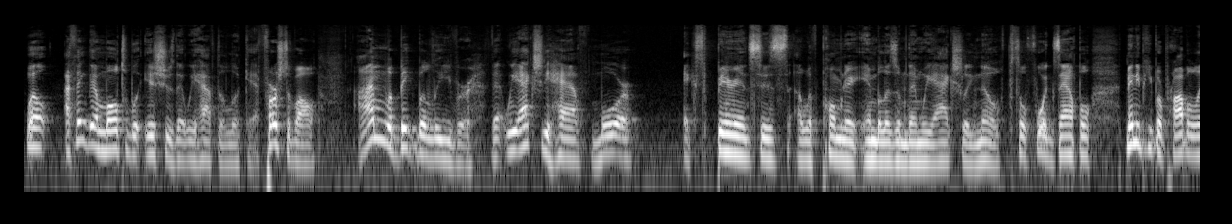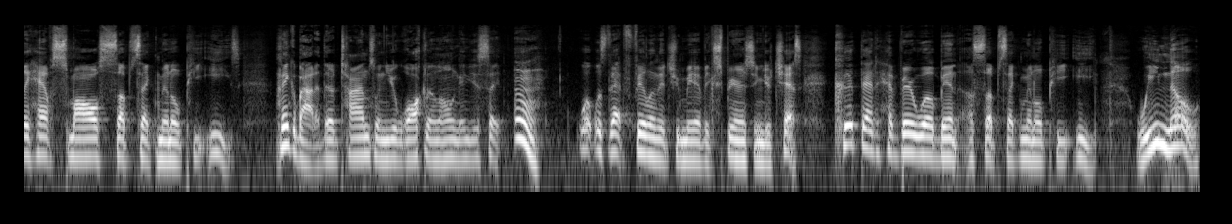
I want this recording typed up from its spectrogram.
Well, I think there are multiple issues that we have to look at. First of all, I'm a big believer that we actually have more experiences uh, with pulmonary embolism than we actually know. So, for example, many people probably have small subsegmental PEs. Think about it. There are times when you're walking along and you say, mm, what was that feeling that you may have experienced in your chest? Could that have very well been a subsegmental PE? We know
